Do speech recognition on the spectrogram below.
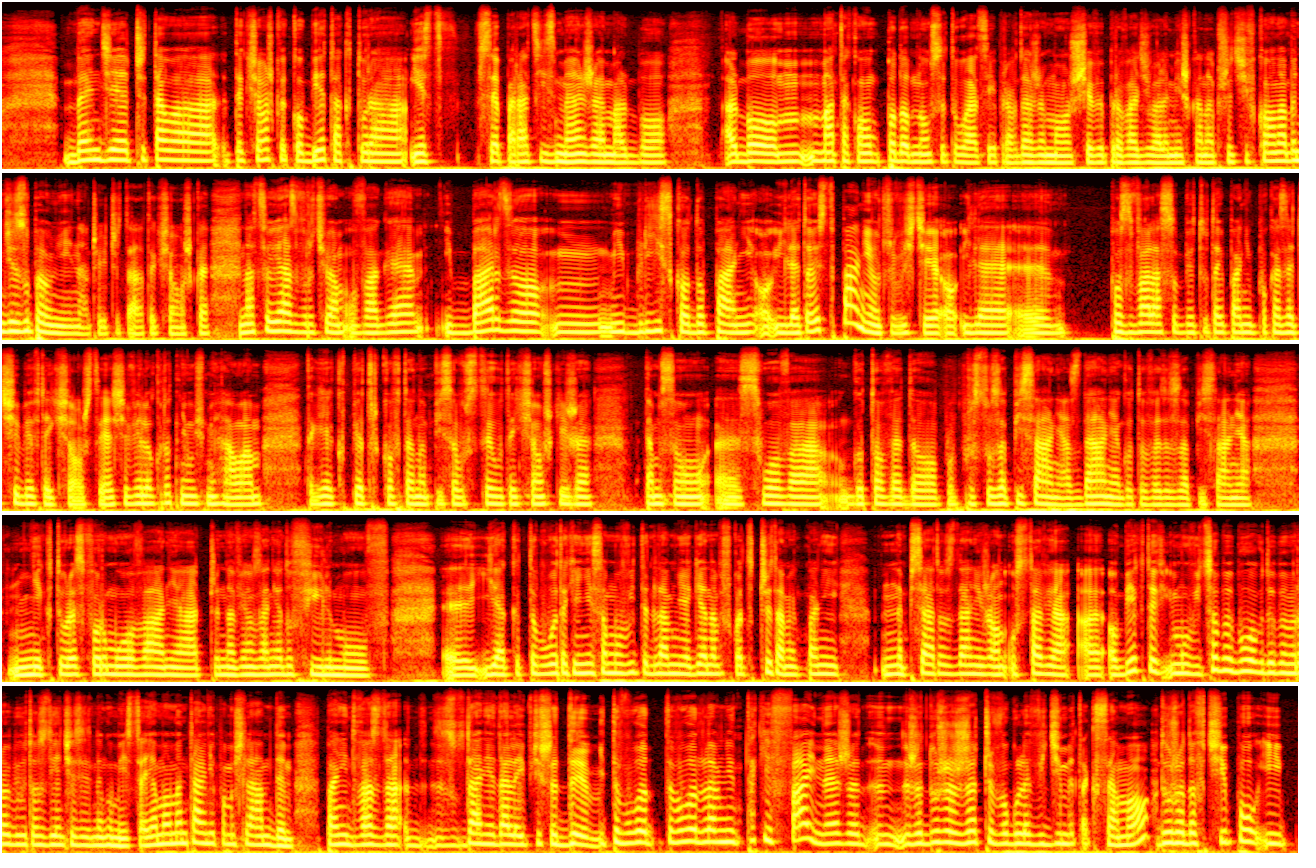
Będzie czytała tę książkę kobieta, która jest w separacji z mężem albo, albo ma taką podobną sytuację, prawda, że mąż się wyprowadził, ale mieszka naprzeciwko, ona będzie zupełnie inaczej czytała tę książkę. Na co ja zwróciłam uwagę i bardzo mm, mi blisko do pani, o ile to jest pani oczywiście, o ile pozwala sobie tutaj pani pokazać siebie w tej książce. Ja się wielokrotnie uśmiechałam, tak jak Piotr Kofta napisał z tyłu tej książki, że tam są e, słowa gotowe do po prostu zapisania, zdania gotowe do zapisania, niektóre sformułowania, czy nawiązania do filmów. E, jak to było takie niesamowite dla mnie, jak ja na przykład czytam, jak pani napisała to zdanie, że on ustawia e, obiektyw i mówi, co by było, gdybym robił to zdjęcie z jednego miejsca. Ja momentalnie pomyślałam dym. Pani dwa zda zdanie dalej pisze dym. I to było, to było dla mnie takie fajne, że, że dużo rzeczy w ogóle widzimy tak samo. Dużo do dowcipu i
